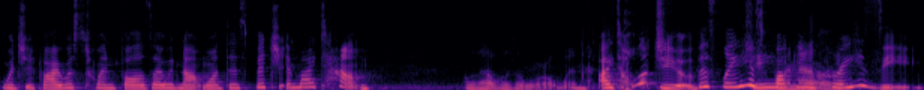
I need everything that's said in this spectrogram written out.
Which, if I was Twin Falls, I would not want this bitch in my town. Well, that was a whirlwind. I told you, this lady is fucking Manelli. crazy.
